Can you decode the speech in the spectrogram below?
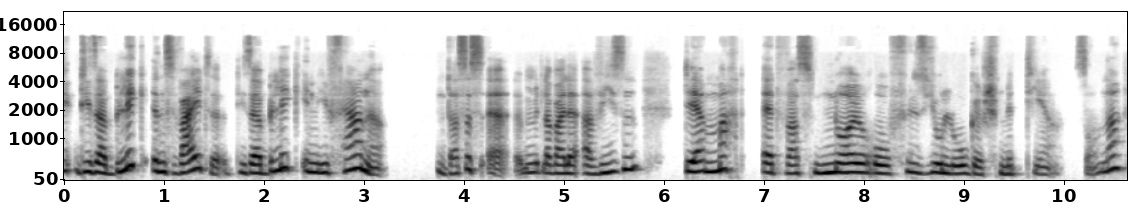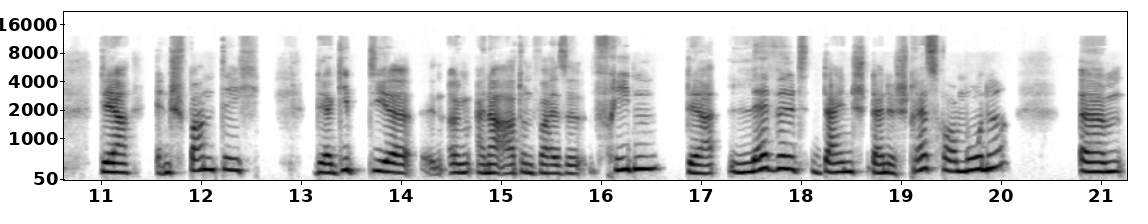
die, dieser Blick ins Weite, dieser Blick in die Ferne, das ist äh, mittlerweile erwiesen, der macht etwas neurophysiologisch mit dir. So, ne? Der entspannt dich, der gibt dir in irgendeiner Art und Weise Frieden, der levelt dein, deine Stresshormone ähm,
